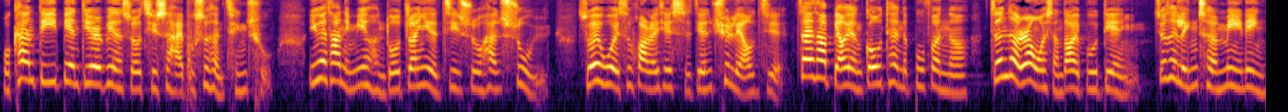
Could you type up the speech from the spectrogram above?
我看第一遍、第二遍的时候，其实还不是很清楚，因为它里面很多专业的技术和术语，所以我也是花了一些时间去了解。在他表演 Go Ten 的部分呢，真的让我想到一部电影，就是《凌晨密令》。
